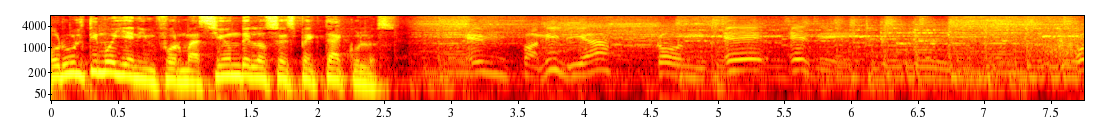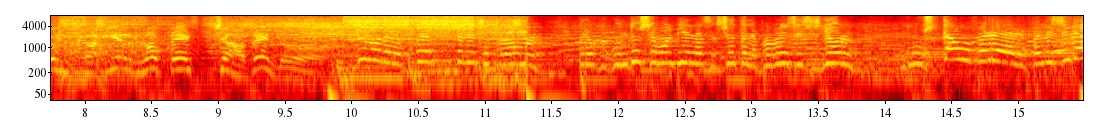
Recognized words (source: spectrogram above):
Por último y en información de los espectáculos. En familia con EN con Javier López Chabelo. Uno de los tres en este programa, pero que conduce muy bien la sección de la provincia, señor Gustavo Ferrer. ¡Felicidades!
